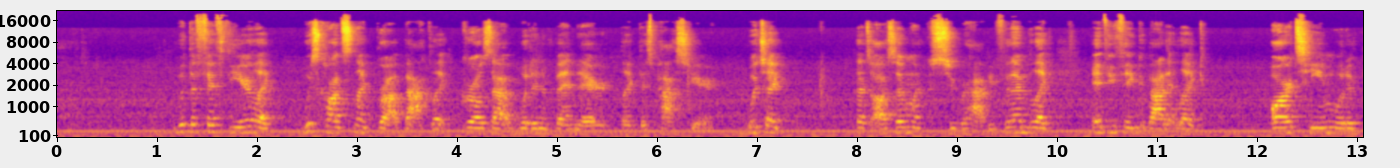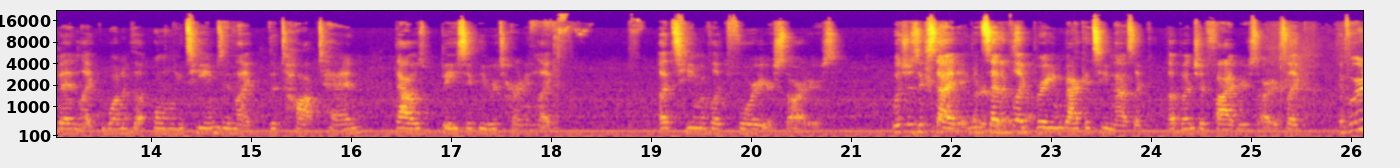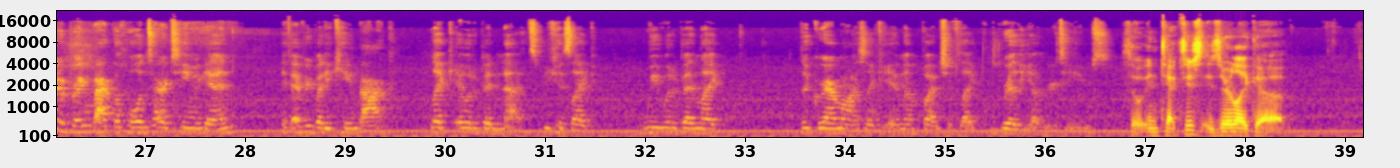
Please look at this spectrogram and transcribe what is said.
with the fifth year, like Wisconsin, like brought back like girls that wouldn't have been there like this past year, which like that's awesome. Like super happy for them. But like if you think about it, like our team would have been like one of the only teams in like the top ten that was basically returning like a team of like four year starters, which was exciting. Instead of like bringing back a team that was like a bunch of five year starters, like if we were to bring back the whole entire team again, if everybody came back, like it would have been nuts because like we would have been like the grandmas like in a bunch of like really younger teams. So in Texas, is there like a?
